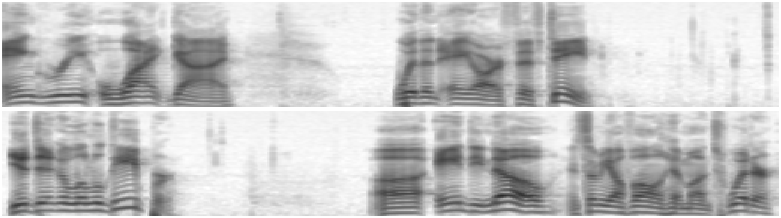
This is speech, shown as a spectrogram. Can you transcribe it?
angry white guy with an AR-15. You dig a little deeper. Uh, Andy Ngo, and some of y'all follow him on Twitter.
